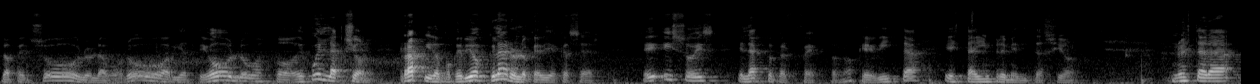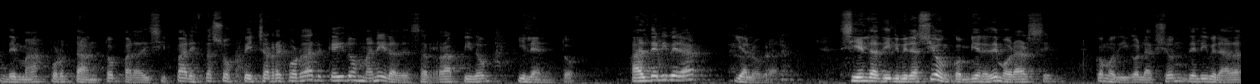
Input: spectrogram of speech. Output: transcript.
lo pensó, lo elaboró, había teólogos, todo. Después la acción, rápido, porque vio claro lo que había que hacer. E, eso es el acto perfecto, ¿no? que evita esta impremeditación. No estará de más, por tanto, para disipar esta sospecha, recordar que hay dos maneras de ser rápido y lento, al deliberar y al obrar. Si en la deliberación conviene demorarse, como digo, la acción deliberada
